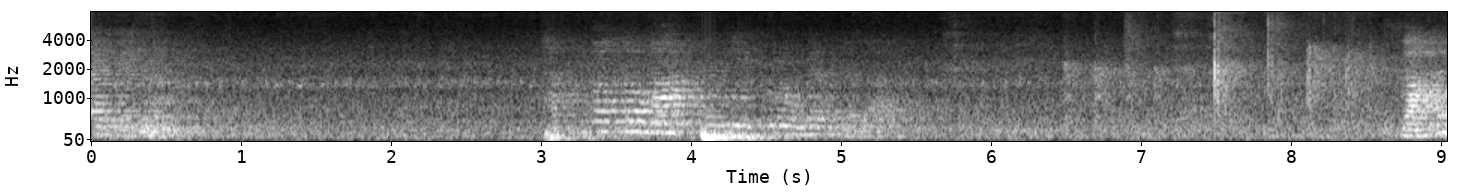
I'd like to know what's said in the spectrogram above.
రాయమైనా తత్వంలో మార్పు ఎక్కువ ఉండదు కదా. దాని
